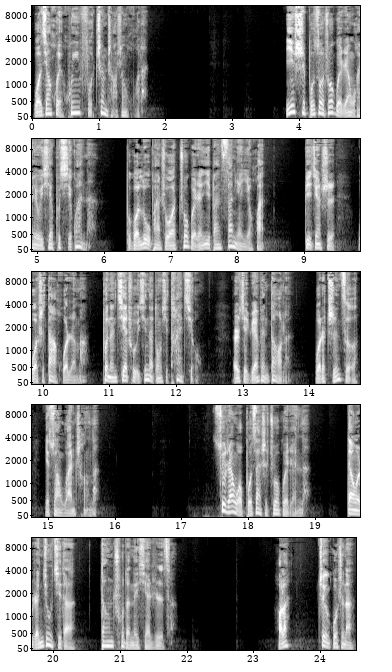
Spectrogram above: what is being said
我将会恢复正常生活了。一是不做捉鬼人，我还有一些不习惯呢。不过陆盼说，捉鬼人一般三年一换，毕竟是我是大活人嘛，不能接触新的东西太久。而且缘分到了，我的职责也算完成了。虽然我不再是捉鬼人了，但我仍旧记得当初的那些日子。好了，这个故事呢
